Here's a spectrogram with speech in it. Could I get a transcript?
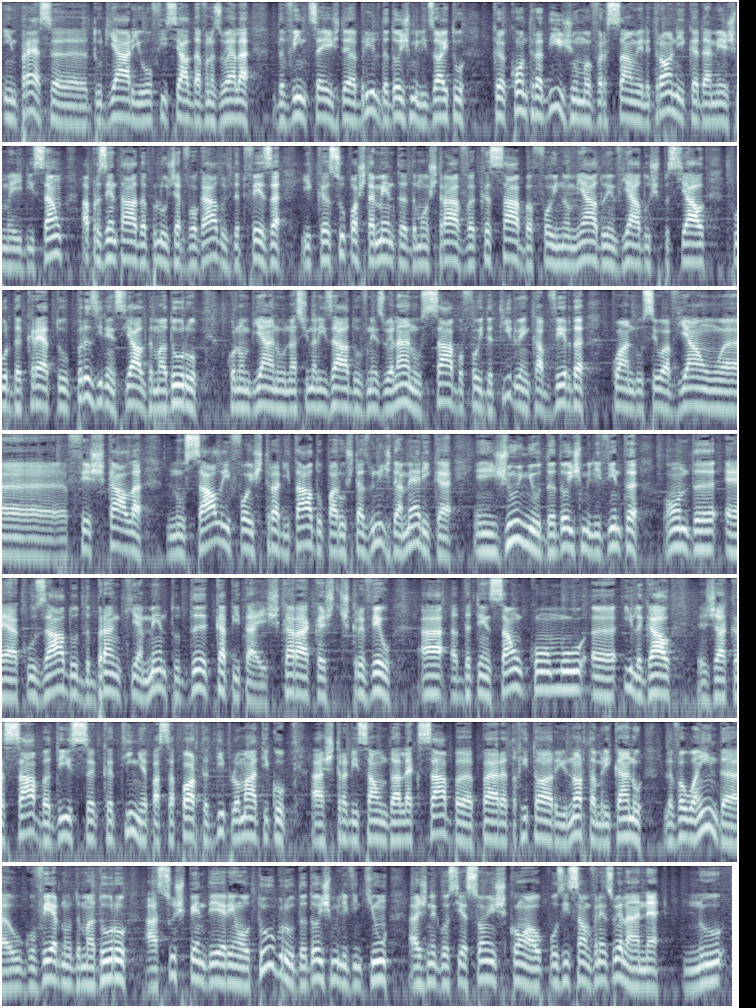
impressa do Diário Oficial da Venezuela de 26 de abril de 2018 que contradiz uma versão eletrónica da mesma edição apresentada pelos advogados de defesa e que supostamente demonstrava Saba foi nomeado enviado especial por decreto presidencial de Maduro. Colombiano nacionalizado venezuelano, Saba foi detido em Cabo Verde quando seu avião uh, fez escala no Sal e foi extraditado para os Estados Unidos da América em junho de 2020, onde é acusado de branqueamento de capitais. Caracas descreveu a detenção como uh, ilegal, já que Saba disse que tinha passaporte diplomático. A extradição de Alex Saba para território norte-americano levou ainda o governo de Maduro a suspender em outubro de 2021 as negociações com a oposição venezuelana no uh,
